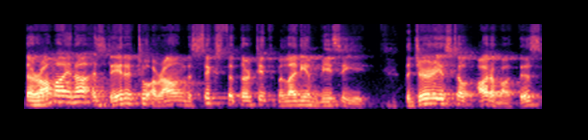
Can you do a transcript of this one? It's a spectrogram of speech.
The Ramayana is dated to around the 6th to 13th millennium BCE. The jury is still out about this,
